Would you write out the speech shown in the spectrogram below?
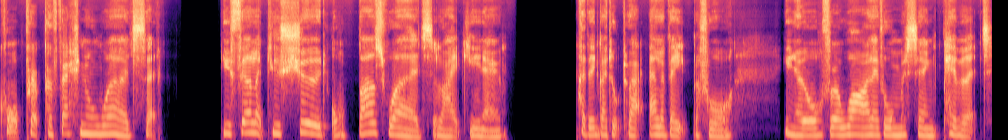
corporate professional words that you feel like you should, or buzzwords like, you know, I think I talked about elevate before, you know, or for a while everyone was saying pivot.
